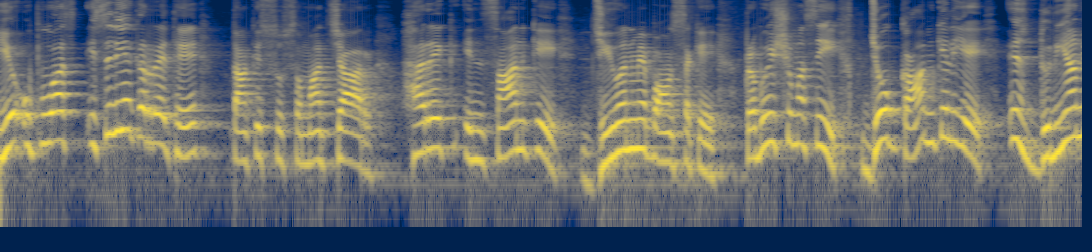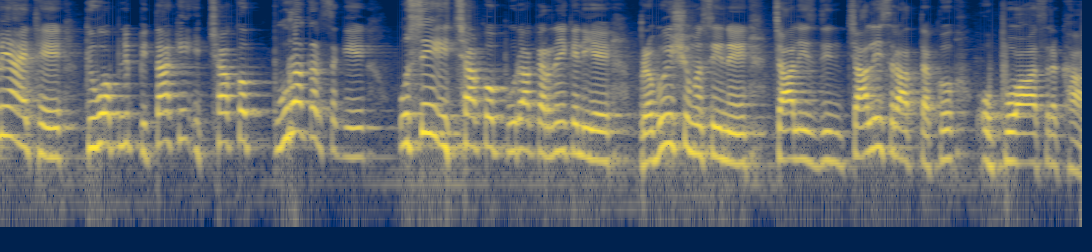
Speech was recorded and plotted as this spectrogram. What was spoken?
ये उपवास इसलिए कर रहे थे ताकि सुसमाचार हर एक इंसान के जीवन में पहुँच सके। प्रभु यीशु मसीह जो काम के लिए इस दुनिया में आए थे कि वो अपने पिता की इच्छा को पूरा कर सके उसी इच्छा को पूरा करने के लिए प्रभु यीशु मसीह ने 40 दिन 40 रात तक उपवास रखा।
